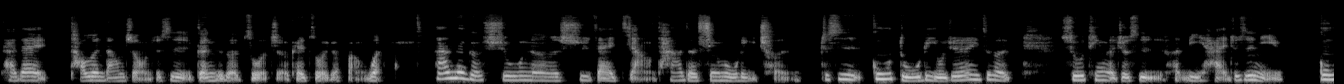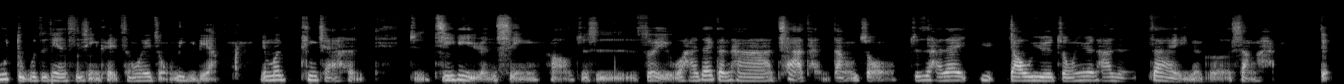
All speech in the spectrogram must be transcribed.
还在讨论当中，就是跟这个作者可以做一个访问。他那个书呢，是在讲他的心路历程，就是孤独力。我觉得，哎，这个书听了就是很厉害，就是你孤独这件事情可以成为一种力量。有没有听起来很就是激励人心？好，就是所以我还在跟他洽谈当中，就是还在邀约中，因为他人在那个上海。对，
